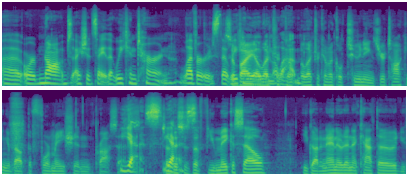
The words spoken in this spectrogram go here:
uh, or knobs, I should say, that we can turn, levers that so we can move in the lab. electrochemical tunings, you're talking about the formation process. Yes, So this is yes. the you make a cell, you've got an anode and a cathode, you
